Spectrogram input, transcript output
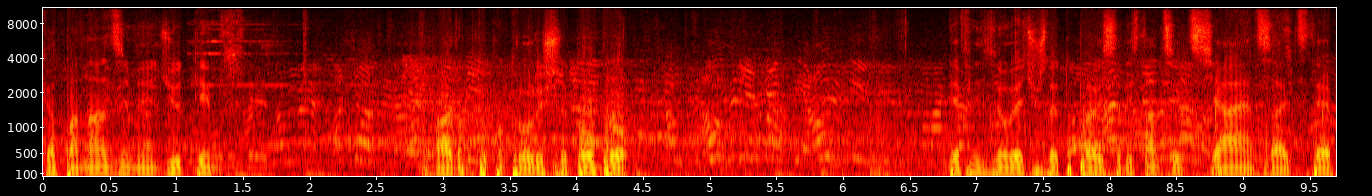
Kapanadze, međutim Adam to kontroliše dobro. Definitivno veću štetu pravi sa distancije, sjajan side step.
